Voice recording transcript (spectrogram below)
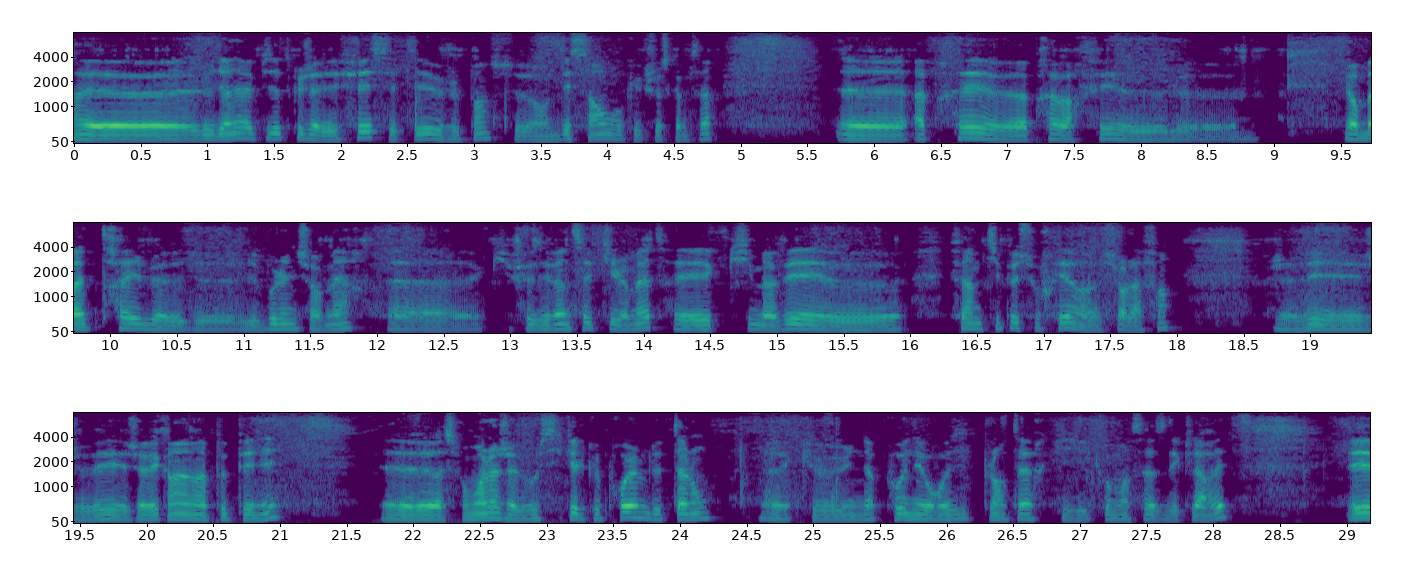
Euh, le dernier épisode que j'avais fait, c'était, je pense, en décembre ou quelque chose comme ça. Euh, après, après avoir fait le Urban Trail de, de Boulogne-sur-Mer euh, qui faisait 27 km et qui m'avait euh, fait un petit peu souffrir euh, sur la fin. J'avais j'avais j'avais quand même un peu peiné. à ce moment-là, j'avais aussi quelques problèmes de talons avec une aponeurosite plantaire qui commençait à se déclarer. Et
